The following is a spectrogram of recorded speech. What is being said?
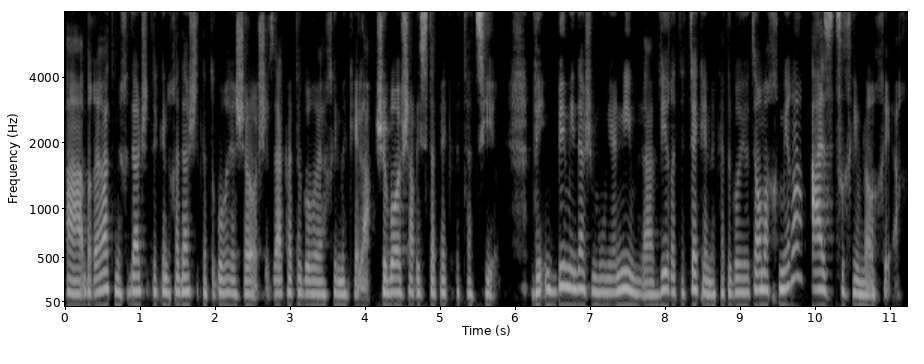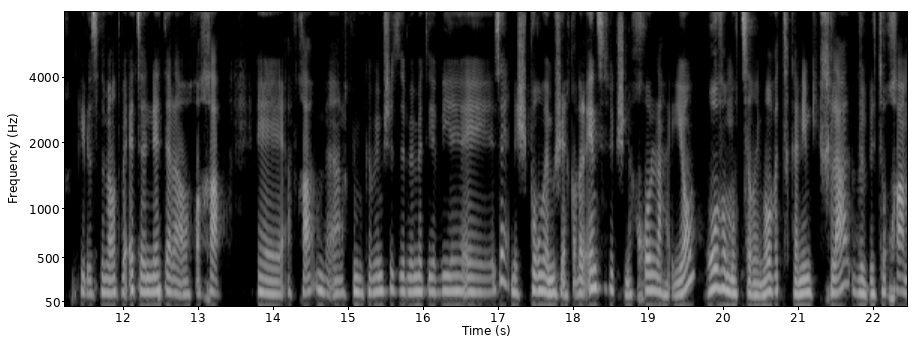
הברירת מחדל של תקן חדש זה קטגוריה 3, שזה הקטגוריה הכי מקלה, שבו אפשר להסתפק בתצהיר. ובמידה שמעוניינים להעביר את התקן לקטגוריה יותר מחמירה, אז צריכים להוכיח. כאילו, זאת אומרת, בעצם נטל ההוכחה הפכה, ואנחנו מקווים שזה באמת יביא אה, זה, לשיפור בהמשך. אבל אין ספק שנכון להיום, רוב המוצרים, רוב התקנים ככלל, ובתוכם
